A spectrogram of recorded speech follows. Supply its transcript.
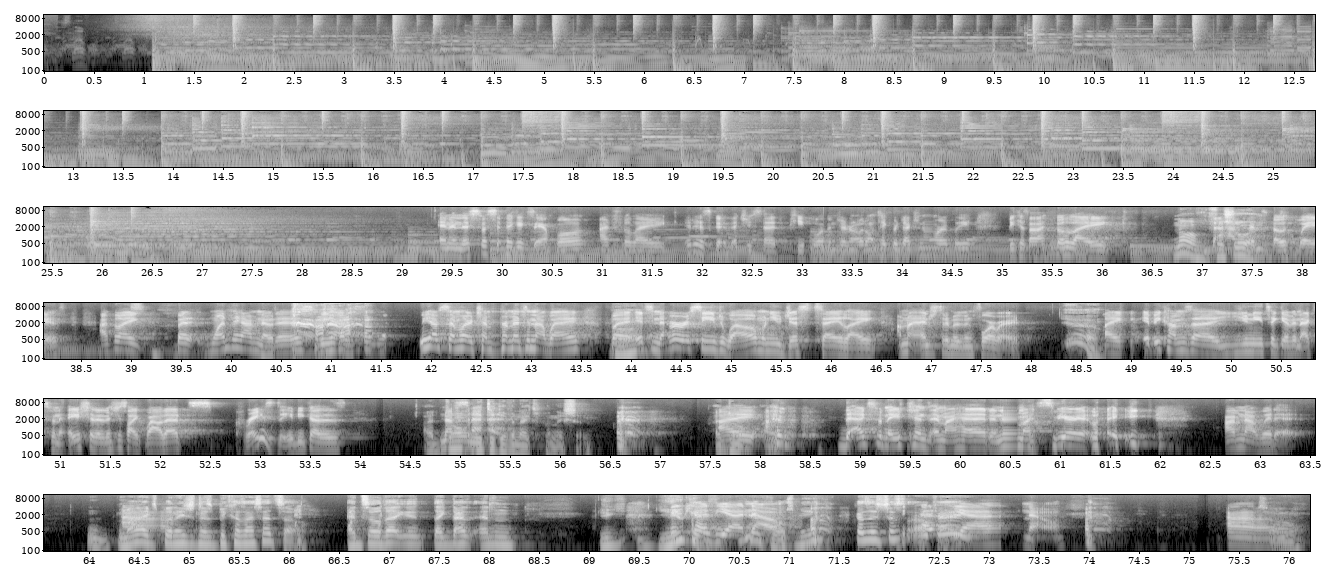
this specific example, I feel like it is good that you said people in general don't take rejection horribly because I feel like no, for sure, both ways. I feel like, but one thing I've noticed we have we have similar temperaments in that way, but uh-huh. it's never received well when you just say like I'm not interested in moving forward. Yeah, like it becomes a you need to give an explanation, and it's just like wow, that's crazy because I don't need to give an explanation. I, I, I the explanations in my head and in my spirit, like I'm not with it. My um, explanation is because I said so, and so that like that, and you you because can, yeah you no me because it's just because, okay yeah no. um, so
